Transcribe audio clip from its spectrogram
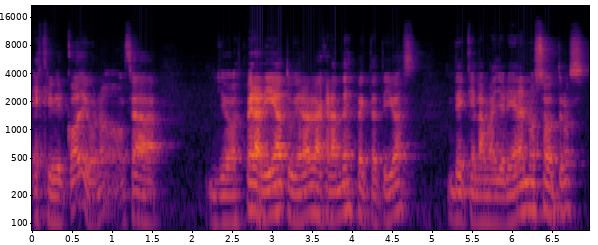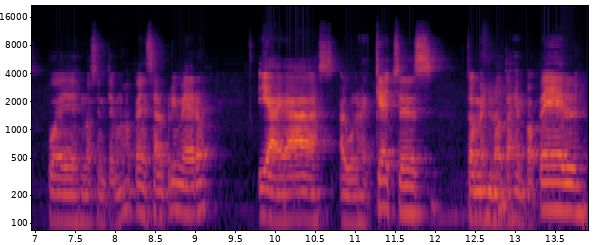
escribir código, ¿no? O sea, yo esperaría, tuviera las grandes expectativas de que la mayoría de nosotros pues nos sentemos a pensar primero y hagas algunos sketches, tomes notas en papel,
